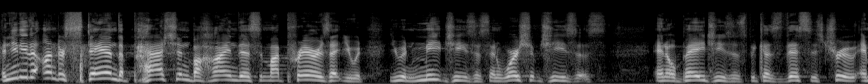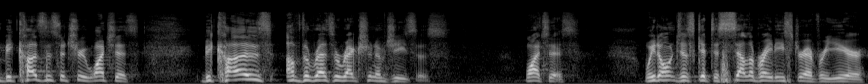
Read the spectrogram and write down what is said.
And you need to understand the passion behind this. And my prayer is that you would, you would meet Jesus and worship Jesus and obey Jesus because this is true. And because it's true, watch this because of the resurrection of Jesus. Watch this. We don't just get to celebrate Easter every year,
